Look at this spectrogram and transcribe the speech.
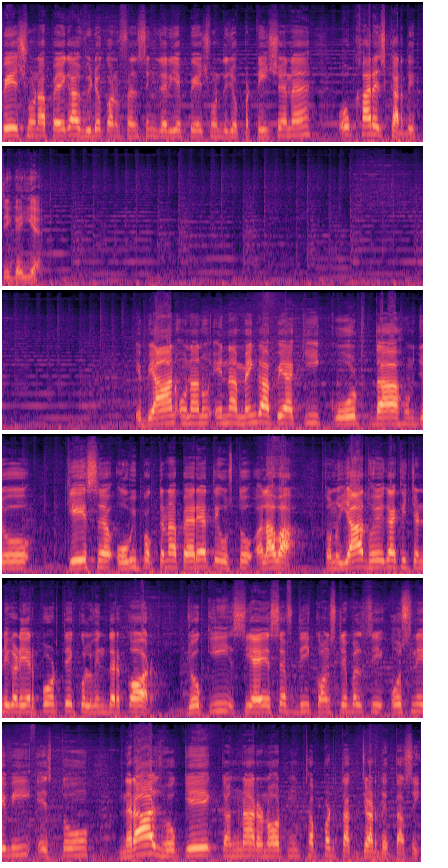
ਪੇਸ਼ ਹੋਣਾ ਪਏਗਾ। ਵੀਡੀਓ ਕਾਨਫਰੈਂਸਿੰਗ ਜ਼ਰੀਏ ਪੇਸ਼ ਹੋਣ ਦੀ ਜੋ ਪਟੀਸ਼ਨ ਹੈ, ਉਹ ਖਾਰਜ ਕਰ ਦਿੱਤੀ ਗਈ ਹੈ। ਇਹ ਬਿਆਨ ਉਹਨਾਂ ਨੂੰ ਇੰਨਾ ਮਹਿੰਗਾ ਪਿਆ ਕਿ ਕੋਰਟ ਦਾ ਹੁਣ ਜੋ ਕੇਸ ਹੈ, ਉਹ ਵੀ ਭੁਗਤਣਾ ਪੈ ਰਿਹਾ ਤੇ ਉਸ ਤੋਂ ਇਲਾਵਾ ਤੁਹਾਨੂੰ ਯਾਦ ਹੋਏਗਾ ਕਿ ਚੰਡੀਗੜ੍ਹ 에ਅਰਪੋਰਟ ਤੇ ਕੁਲਵਿੰਦਰ ਕੌਰ, ਜੋ ਕਿ ਸੀਆਈਐਸਐਫ ਦੀ ਕਾਂਸਟੇਬਲ ਸੀ ਉਸ ਨੇ ਵੀ ਇਸ ਤੋਂ ਨਾਰਾਜ਼ ਹੋ ਕੇ ਕੰਗਨਾ ਰਣੌਤ ਨੂੰ ਥੱਪੜ ਤੱਕ ਜੜ ਦਿੱਤਾ ਸੀ।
